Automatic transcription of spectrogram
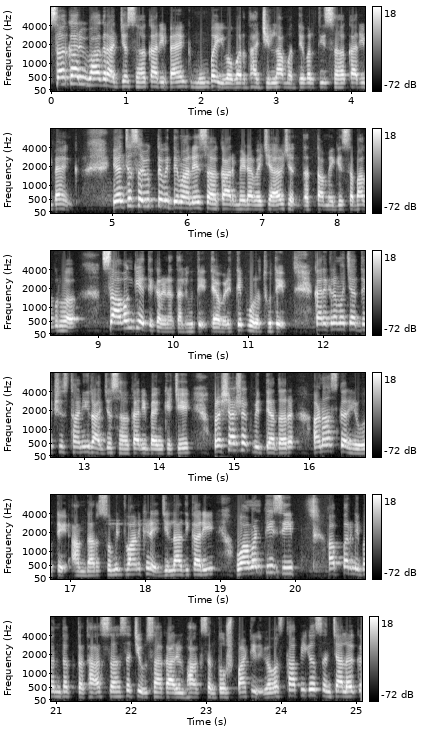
सहकार विभाग राज्य सहकारी बँक मुंबई व वर्धा जिल्हा मध्यवर्ती सहकारी बँक यांच्या संयुक्त विद्यमाने सहकार मेळाव्याचे आयोजन दत्ता मेघे सभागृह सावंगी येथे करण्यात आले होते. त्यावेळी ते बोलत होते. कार्यक्रमाच्या अध्यक्षस्थानी राज्य सहकारी बँकेचे प्रशासक विद्याधर अनासकर हे होते. आमदार सुमित वानखेडे जिल्हाधिकारी वामनथे सी अप्पर निबंधक तथा सहसचिव सहकार विभाग संतोष पाटील व्यवस्थापिक संचालक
